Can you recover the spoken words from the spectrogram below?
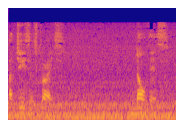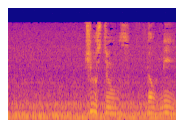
of Jesus Christ know this. True students don't need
